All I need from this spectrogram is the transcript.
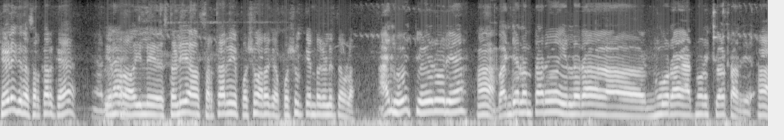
ಕೇಳಿದಿರಾ ಸರ್ಕಾರಕ್ಕೆ? ಏನಾರು ಇಲ್ಲಿ ಸ್ಥಳೀಯ ಸರ್ಕಾರಿ ಪಶು ಆರೋಗ್ಯ ಪಶು ಕೇಂದ್ರಗಳಿರ್ತಾವಲ್ಲ? ಅಲ್ಲಿ ಹೋಗಿ ಕೇಳಿರೋರಿ ಹಾ. ಬಂಜಲ್ ಅಂತಾರ ಇಲ್ಲರ ನೂರ ಎರಡ್ನೂರ ಕೇಳ್ತಾರ್ರಿ. ಹಾ.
